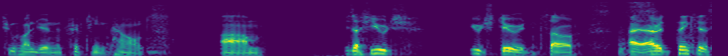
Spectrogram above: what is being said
215 pounds. Um, he's a huge huge dude, so I, I would think his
